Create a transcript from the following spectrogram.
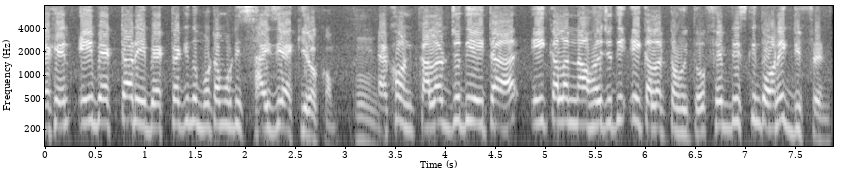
দেখেন এই ব্যাগটা আর এই ব্যাগটা কিন্তু মোটামুটি সাইজে একই রকম। এখন কালার যদি এটা এই কালার না হয়ে যদি এই কালারটা হইতো ফেব্রিক্স কিন্তু অনেক ডিফারেন্ট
